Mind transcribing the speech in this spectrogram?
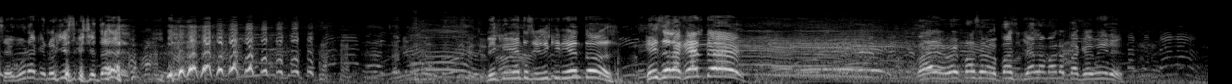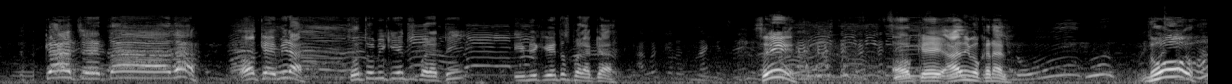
¿Segura que no quieres cachetada? 1500 y 1500. ¿Qué dice la gente? Vale, ve, pásame, pásame. Ya la mano para que mire. ¡Cachetada! Ok, mira. Son tus 1500 para ti y 1500 para acá. ¿Sí? Ok, ánimo, canal. ¡No!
